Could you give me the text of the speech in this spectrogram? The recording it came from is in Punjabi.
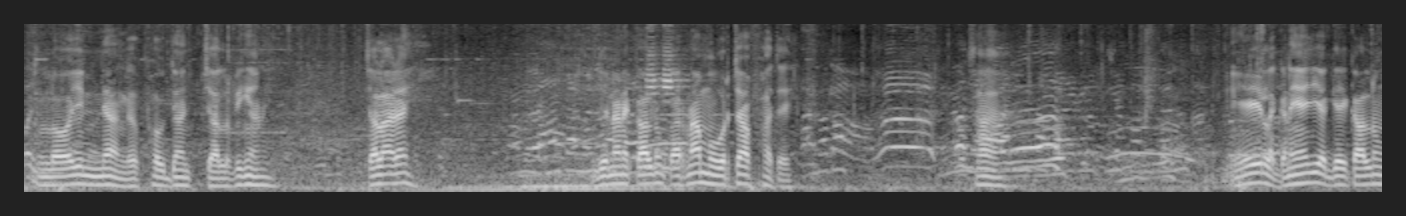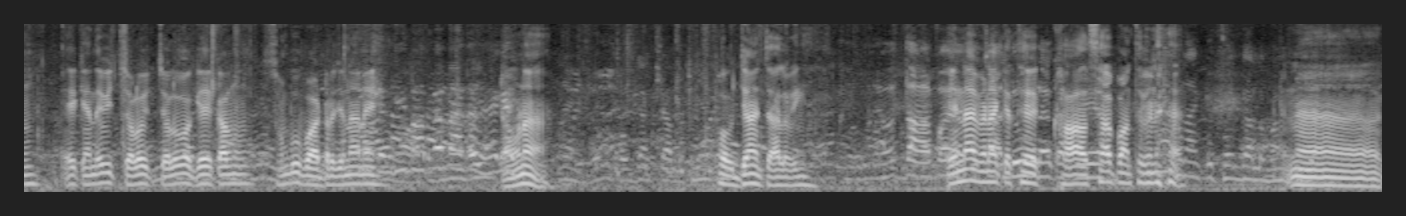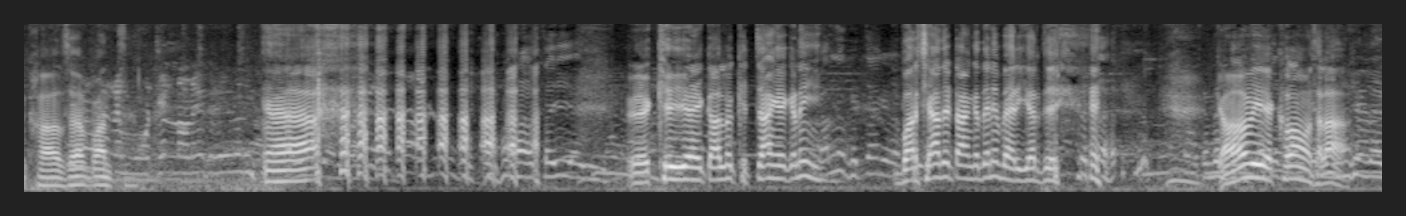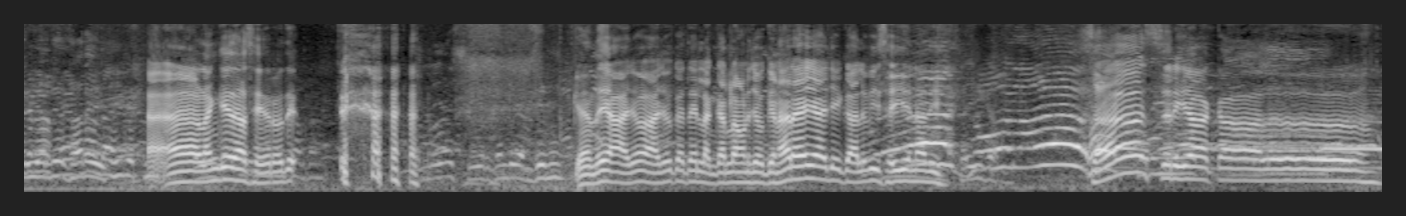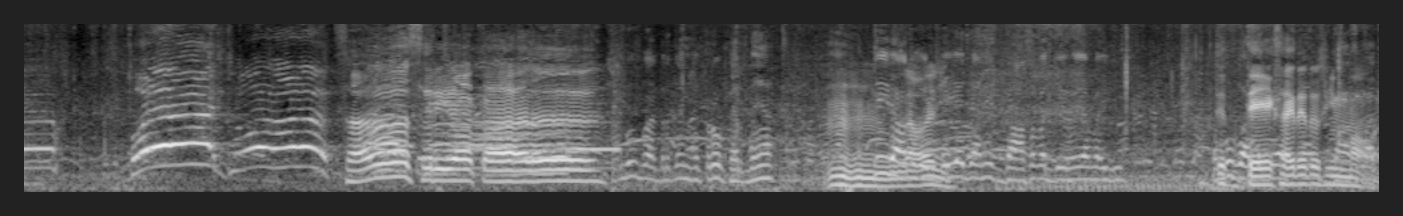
ਲੋ ਜੀ, ਨਿਹੰਗ ਫੌਜਾਂ ਚੱਲ ਪਈਆਂ ਨੇ। ਚੱਲ ਆ ਜਾ ਜਿਨ੍ਹਾਂ ਨੇ ਕੱਲ ਨੂੰ ਕਰਨਾ ਮੋਰਚਾ ਫਤਿਹ। ਅੱਛਾ। ਇਹ ਲੱਗਣੇ ਆ ਜੀ ਅੱਗੇ ਕੱਲ ਨੂੰ। ਇਹ ਕਹਿੰਦੇ ਵੀ ਚਲੋ ਚਲੋ ਅੱਗੇ ਕੱਲ ਨੂੰ ਸੰਭੂ ਬਾਰਡਰ ਜਿਨ੍ਹਾਂ ਨੇ ਆਉਣਾ। ਫੌਜਾਂ ਚੱਲ ਪਈਆਂ। ਇਹਨਾਂ ਬਿਨਾ ਕਿੱਥੇ ਖਾਲਸਾ ਪੰਥ ਬਿਨਾ ਕਿੱਥੇ ਖਾਲਸਾ ਪੰਥ। ਸਹੀ ਹੈ। ਜੀ ਵੇਖੀ ਐ ਕੱਲ ਨੂੰ ਖਿੱਚਾਂਗੇ ਕਿ ਨਹੀਂ? ਕੱਲ ਨੂੰ ਖਿੱਚਾਂਗੇ ਵਰਸ਼ਾ ਦੇ ਟੰਗਦੇ ਨੇ ਬੈਰੀਅਰ 'ਚ ਕਿਉਂ ਵੀ ਵੇਖੋ ਹੌਸਲਾ। ਬੈਰੀਅਰ ਦੇ ਸਾਰੇ ਆ, ਲੰਗੇ ਦਾ ਸੇਰ ਉਹਦੇ। ਕਹਿੰਦੇ ਆ ਜਾਓ ਆ ਜਾਓ ਕਿਤੇ ਲੰਗਰ ਲਾਉਣ ਜੋਗੇ ਨਾ ਰਹਿ ਜਾ ਜੀ ਗੱਲ ਵੀ ਸਹੀ ਇਹਨਾਂ ਦੀ। ਸਤਿ ਸ੍ਰੀ ਅਕਾਲ। ਸਤਿ ਸ੍ਰੀ ਅਕਾਲ। ਸੰਭੂ ਬਾਰਡਰ ਤੇ ਮਿੱਤਰੋ ਫਿਰਦੇ ਆ। ਅੱਧੀ ਰਾਤ ਜੀ। ਪਈ ਆ ਜਾਨੀ 10 ਵਜੇ ਹੋਏ ਆ ਬਾਈ ਜੀ। ਤੇ ਦੇਖ ਸਕਦੇ ਤੁਸੀਂ ਮੌਲ।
